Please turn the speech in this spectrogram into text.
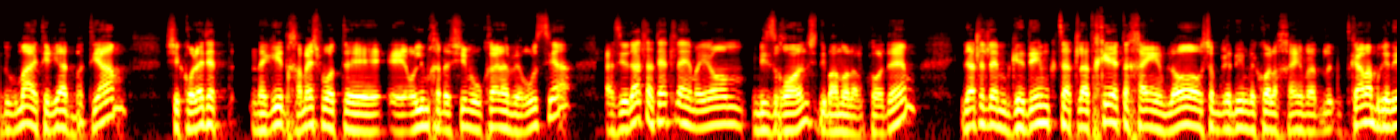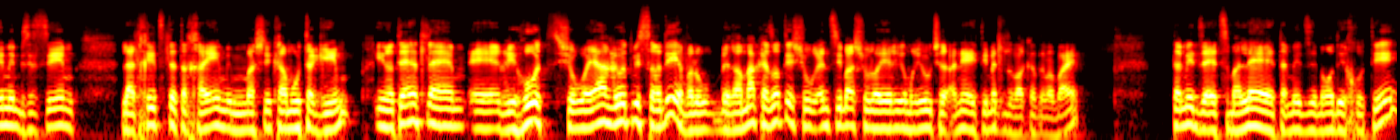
דוגמה את עיריית בת ים שקולטת נגיד 500 אה, אה, עולים חדשים מאוקראינה ורוסיה אז היא יודעת לתת להם היום מזרון שדיברנו עליו קודם. יודעת לתת להם בגדים קצת להתחיל את החיים לא עכשיו בגדים לכל החיים כמה בגדים בסיסיים להתחיל קצת את החיים עם מה שנקרא מותגים היא נותנת להם אה, ריהוט שהוא היה ריהוט משרדי אבל הוא ברמה כזאת שהוא אין סיבה שהוא לא יהיה גם ריהוט שאני הייתי מת לדבר כזה בבית. תמיד זה עץ מלא תמיד זה מאוד איכותי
